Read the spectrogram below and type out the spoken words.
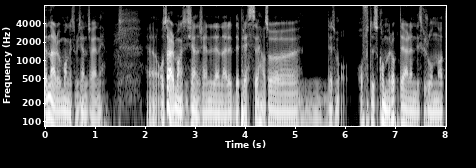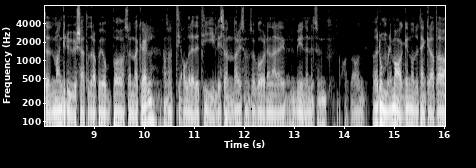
Den er det jo mange som kjenner seg igjen i. Og så er det mange som kjenner seg igjen i den der det presset. Altså det som oftest kommer opp, det er den diskusjonen at man gruer seg til å dra på jobb på søndag kveld. Altså Allerede tidlig søndag liksom, så går den der, begynner liksom å, å rumle i magen, og du tenker at da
